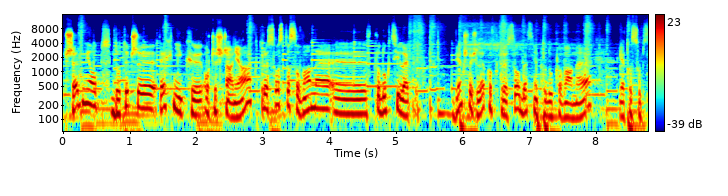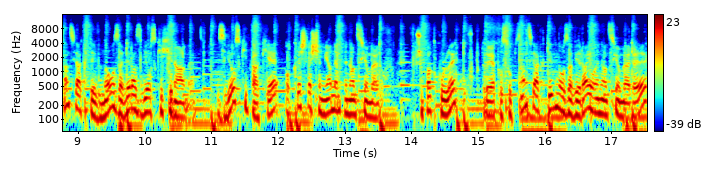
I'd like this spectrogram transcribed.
Przedmiot dotyczy technik y, oczyszczania, które są stosowane y, w produkcji leków. Większość leków, które są obecnie produkowane jako substancję aktywną zawiera związki chiralne. Związki takie określa się mianem enancjomerów. W przypadku leków, które jako substancję aktywną zawierają enancjomery,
